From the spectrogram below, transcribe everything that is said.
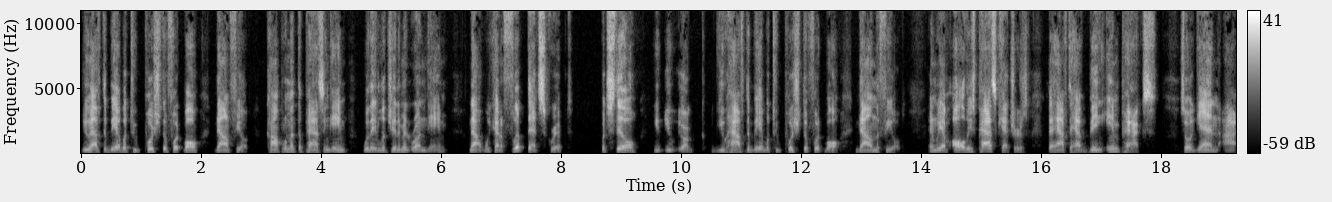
You have to be able to push the football downfield complement the passing game with a legitimate run game. Now we kind of flip that script, but still, you you are you have to be able to push the football down the field. And we have all these pass catchers that have to have big impacts. So again, I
